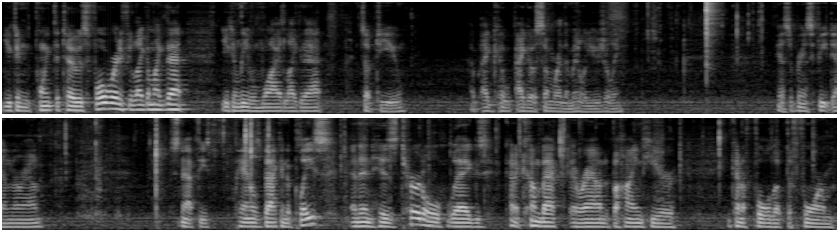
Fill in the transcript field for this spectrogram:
You can point the toes forward if you like them like that. You can leave them wide like that. It's up to you. I, I go, I go somewhere in the middle usually. Has to bring his feet down and around. Snap these panels back into place. And then his turtle legs kind of come back around behind here and kind of fold up to form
